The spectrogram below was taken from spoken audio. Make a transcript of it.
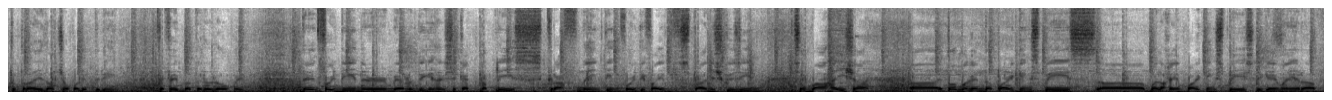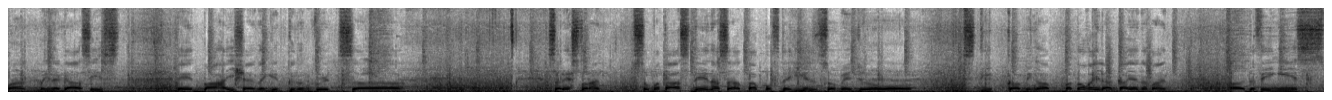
to try the chocolate drink. Cafe Baterol, okay. Then for dinner, meron din isang sikat na place, Craft 1945, Spanish cuisine. So, bahay siya. Uh, ito, maganda parking space. Uh, malaki yung parking space, di kayo mahirapan. May nag-assist. And bahay siya, nag-convert sa sa restaurant. So mataas din, nasa top of the hill. So medyo steep coming up. But okay lang, kaya naman. Uh, the thing is,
